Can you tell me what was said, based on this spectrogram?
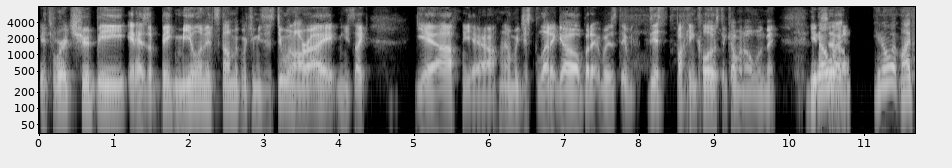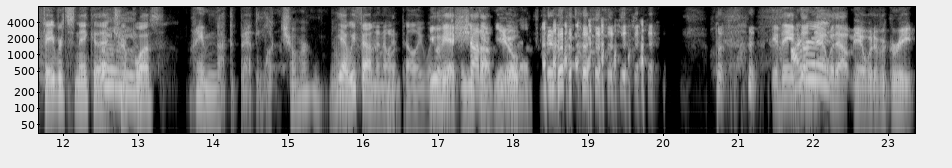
It's where it should be. It has a big meal in its stomach, which means it's doing all right." And he's like, "Yeah, yeah." And we just let it go. But it was it was this fucking close to coming home with me. you know what you know what my favorite snake of that trip was. I am not the bad luck charm. Yeah, we found an Owen Pelly. With You- yeah, so shut can't up, you. if they had done really- that without me, I would have agreed.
